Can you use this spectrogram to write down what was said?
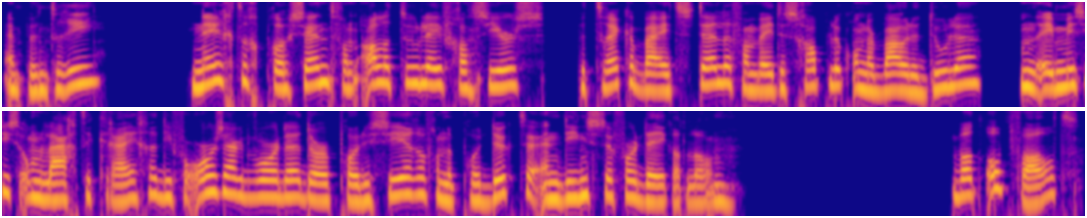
En punt 3. 90% van alle toeleveranciers betrekken bij het stellen van wetenschappelijk onderbouwde doelen om de emissies omlaag te krijgen die veroorzaakt worden door het produceren van de producten en diensten voor Decathlon. Wat opvalt,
